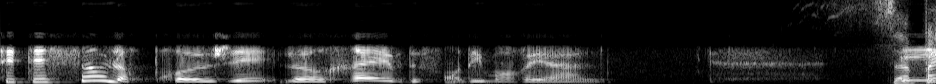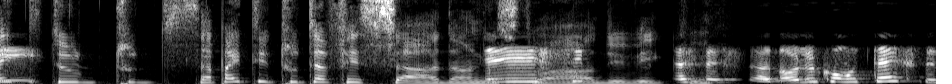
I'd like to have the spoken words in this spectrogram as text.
C'était ça leur projet, leur rêve de fonder Montréal. ça n'a pas, été tout, pas été à fait ça dans l'histoire du vécu. tout à fait ça. Non, le contexte ne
